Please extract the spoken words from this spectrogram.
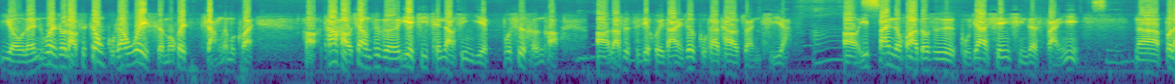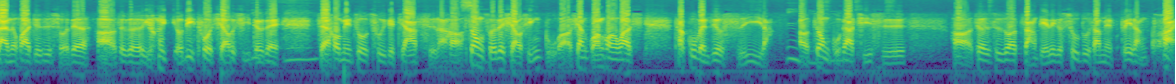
有人问说，老师，这种股票为什么会涨那么快？好，它好像这个业绩成长性也不是很好。啊，老师直接回答你，这个股票它要转机啊。哦，一般的话都是股价先行的反应，那不然的话就是所谓的啊，这个有 有利拓消息，对不对？在后面做出一个加持了哈。这种所谓的小型股啊，像光弘的话，它股本只有十亿啦。哦，这种股票其实。啊，这是说涨跌的一个速度上面非常快。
